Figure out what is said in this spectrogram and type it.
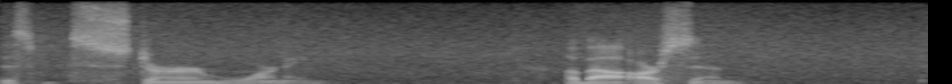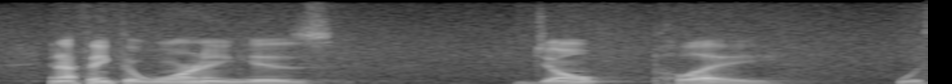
this stern warning about our sin. And I think the warning is don't play with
